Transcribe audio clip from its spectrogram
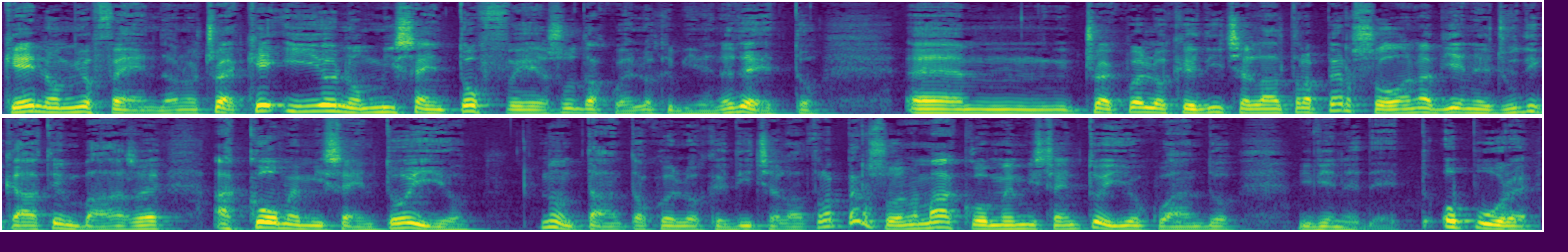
che non mi offendano, cioè che io non mi sento offeso da quello che mi viene detto ehm, cioè quello che dice l'altra persona viene giudicato in base a come mi sento io non tanto a quello che dice l'altra persona, ma a come mi sento io quando mi viene detto. Oppure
